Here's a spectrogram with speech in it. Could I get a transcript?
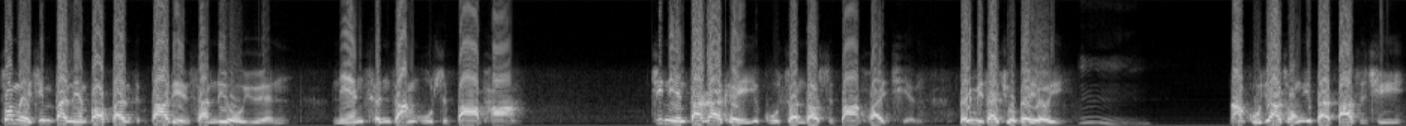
中美金半年报八八点三六元，年成长五十八趴，今年大概可以一股赚到十八块钱，北米才九倍而已。然后股价从一百八十七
